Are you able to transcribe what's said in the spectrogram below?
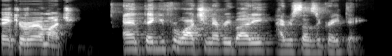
Thank you very much. And thank you for watching, everybody. Have yourselves a great day.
